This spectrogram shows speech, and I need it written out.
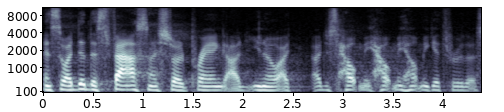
And so I did this fast, and I started praying, God, you know, I, I just help me, help me, help me get through this.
